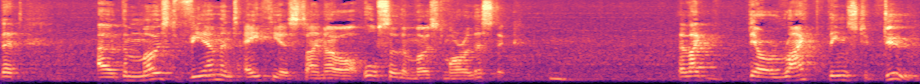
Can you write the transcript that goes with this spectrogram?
that uh, the most vehement atheists I know are also the most moralistic. Mm. They're like, there are right things to do.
